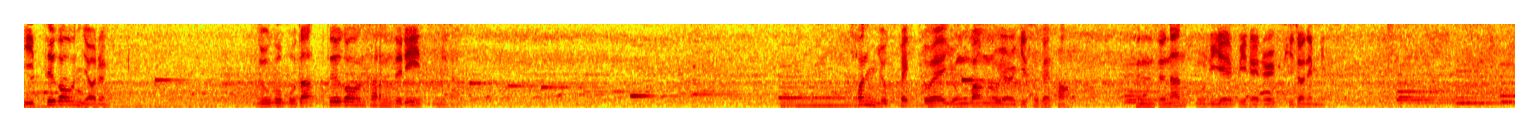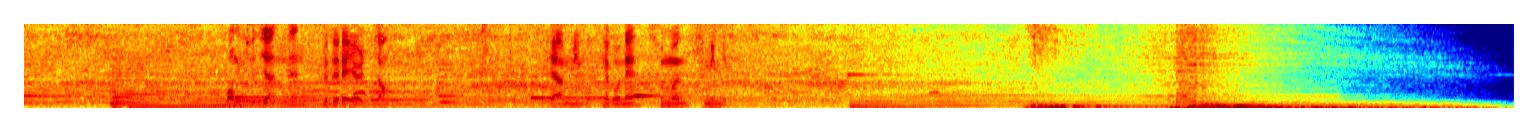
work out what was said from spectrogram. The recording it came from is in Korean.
이 뜨거운 여름 누구보다 뜨거운 사람들이 있습니다. 1600도의 용광로 열기 속에서 든든한 우리의 미래를 빚어냅니다. 멈추지 않는 그들의 열정. 대한민국 해군의 숨은 힘입니다.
